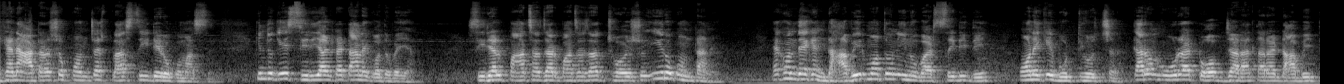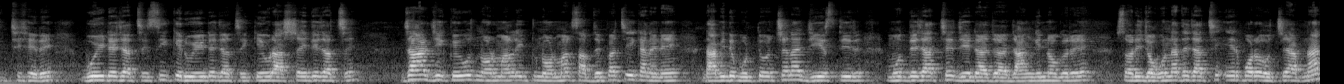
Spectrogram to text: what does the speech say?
এখানে আঠারোশো পঞ্চাশ প্লাস সিট এরকম আছে। কিন্তু এই সিরিয়ালটা টানে কত ভাইয়া? সিরিয়াল পাঁচ হাজার পাঁচ হাজার, ছয়শো এরকম টানে। এখন দেখেন, ডাবির মতন ইউনিভার্সিটিতে অনেকে ভর্তি হচ্ছে না। কারণ ওরা টপ যারা, তারা ডাবি ছেড়ে, বুয়েটে যাচ্ছে, সিকে, রুয়েটে যাচ্ছে, কেউ রাজশাহীতে যাচ্ছে। যার যে কেউ নর্মাল একটু নর্মাল সাবজেক্ট পাচ্ছে, এখানে ডাবিতে ভর্তি হচ্ছে না। জিএসটির মধ্যে যাচ্ছে, যেটা জাহাঙ্গীরনগরে সরি জগন্নাথে যাচ্ছে। এরপরে হচ্ছে আপনার,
